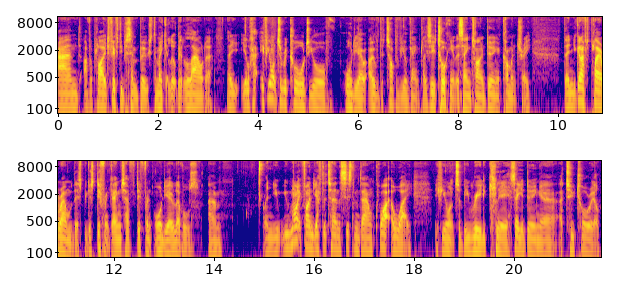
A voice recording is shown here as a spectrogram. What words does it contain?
And I've applied 50% boost to make it a little bit louder. Now you'll if you want to record your audio over the top of your gameplay so you're talking at the same time doing a commentary then you're gonna have to play around with this because different games have different audio levels um, and you, you might find you have to turn the system down quite a way if you want to be really clear. Say you're doing a, a tutorial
